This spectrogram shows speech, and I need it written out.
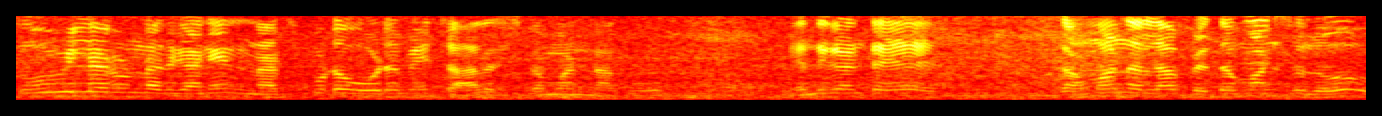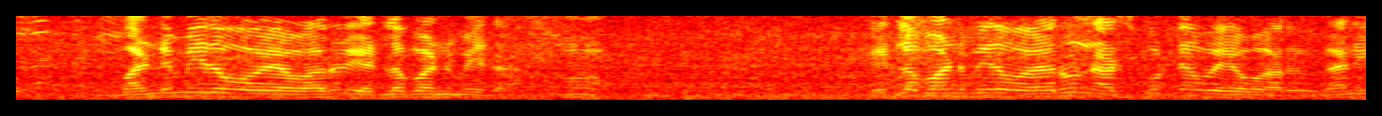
టూ వీలర్ ఉన్నది కానీ నడుచుకుంటూ పోవడమే చాలా ఇష్టం అండి నాకు. ఎందుకంటే జమానాలో పెద్ద మనుషులు బండి మీద పోయేవారు ఎడ్ల బండి మీద. ఎడ్ల బండి మీద పోయారు నడుచుకుంటూనే పోయేవారు. కానీ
